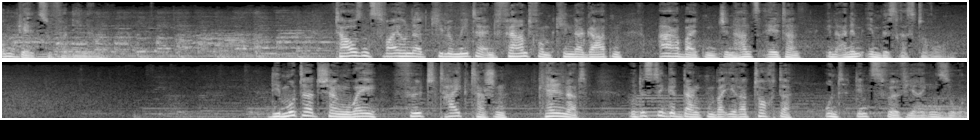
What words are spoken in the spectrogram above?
um Geld zu verdienen. 1200 Kilometer entfernt vom Kindergarten arbeiten Jin Hans Eltern in einem Imbissrestaurant. Die Mutter Cheng Wei füllt Teigtaschen, kellnert und ist in Gedanken bei ihrer Tochter und dem zwölfjährigen Sohn.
